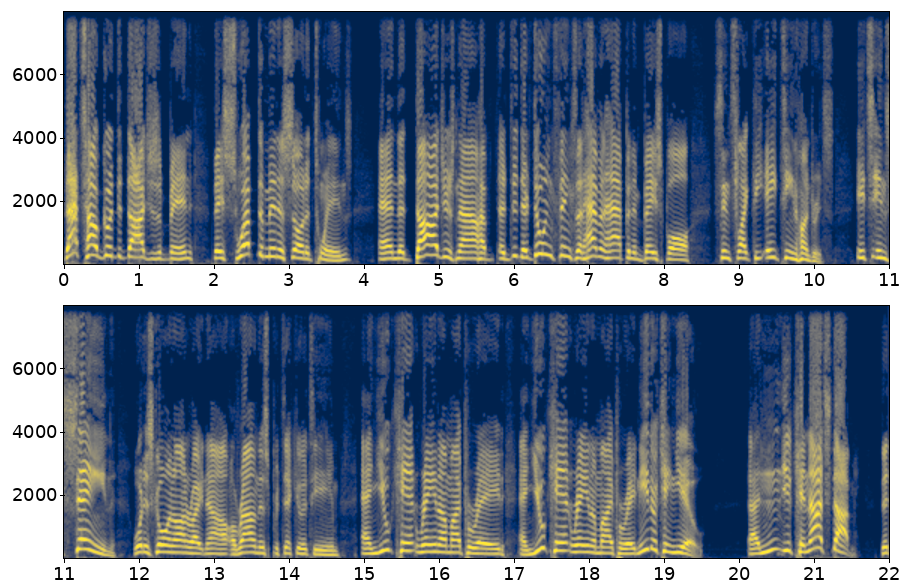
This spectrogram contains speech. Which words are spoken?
That's how good the Dodgers have been. They swept the Minnesota Twins, and the Dodgers now have uh, they're doing things that haven't happened in baseball since like the 1800s. It's insane what is going on right now around this particular team, and you can't rain on my parade, and you can't rain on my parade. Neither can you. And you cannot stop me. The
